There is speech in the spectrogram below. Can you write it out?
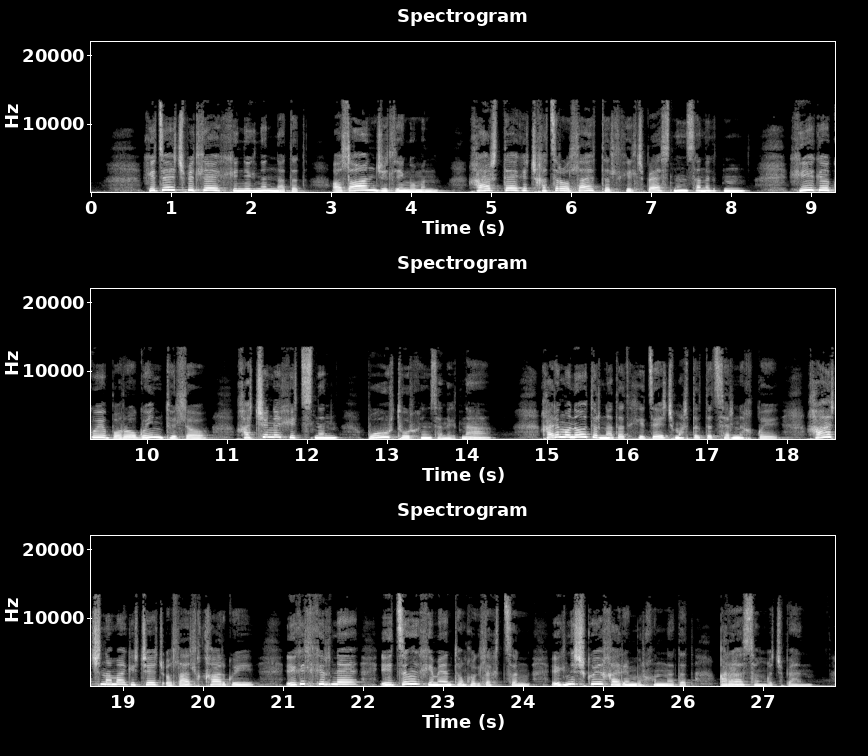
Хизээч билээ хинэгнэн надад олоон жилийн өмнө хайртай гэж хацар улайтал хэлж байсан нь санагдна. Хийгээгүй буруугүй төлөө хачин хитсэн нь бүр төрхөн санагданаа. Харин өнөөдөр надад хизээч мартагдад сарнихгүй хаач намайг ичээж улаалгахааргүй эгэл хэрнээ эзэн химэн тунхаглагдсан игнишгүй хайрын бурхан надад гараа сунгаж байна.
